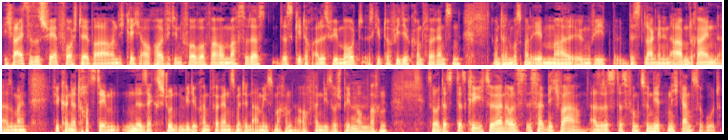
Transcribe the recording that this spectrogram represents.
Ich weiß, das ist schwer vorstellbar und ich kriege auch häufig den Vorwurf, warum machst du das? Das geht doch alles remote, es gibt doch Videokonferenzen und dann muss man eben mal irgendwie bis lang in den Abend rein. Also mein, wir können ja trotzdem eine sechs Stunden Videokonferenz mit den Amis machen, auch wenn die so spät mhm. aufwachen. So, das, das kriege ich zu hören, aber das ist halt nicht wahr. Also das, das funktioniert nicht ganz so gut.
